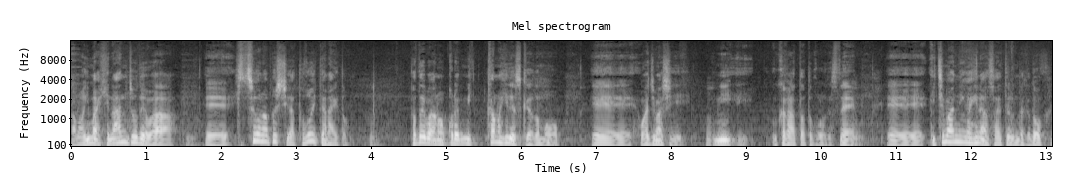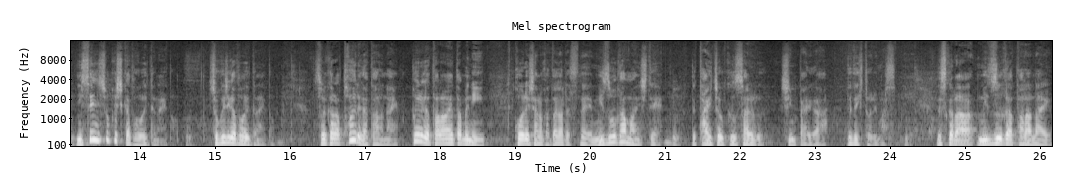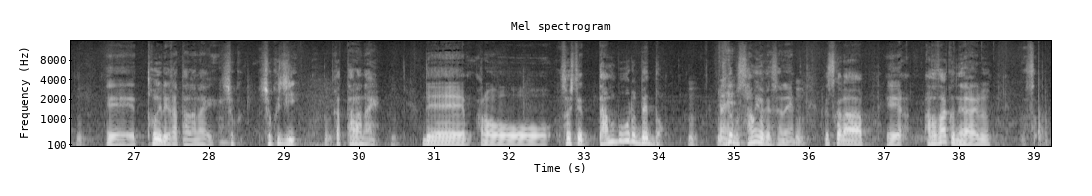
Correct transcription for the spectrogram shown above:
あの今、避難所では、えー、必要な物資が届いてないと、例えばあのこれ3日の日ですけれども、えー、輪島市に伺ったところですね、えー、1万人が避難されてるんだけど2000食しか届いてないと。食事が届いてないと。それからトイレが足らない。トイレが足らないために高齢者の方がですね水を我慢してで体調を崩される心配が出てきております。ですから水が足らない、えー、トイレが足らない。食食事が足らない。で、あのー、そして段ボールベッド、とても寒いわけですよね、ですから、えー、暖かく寝られる。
